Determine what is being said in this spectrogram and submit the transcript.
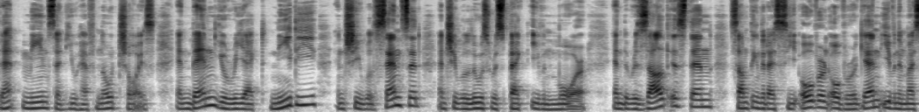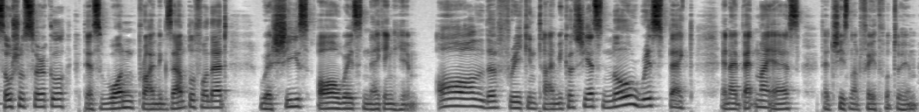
that means that you have no choice. And then you react needy and she will sense it and she will lose respect even more. And the result is then something that I see over and over again, even in my social circle. There's one prime example for that where she's always nagging him all the freaking time because she has no respect. And I bet my ass that she's not faithful to him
